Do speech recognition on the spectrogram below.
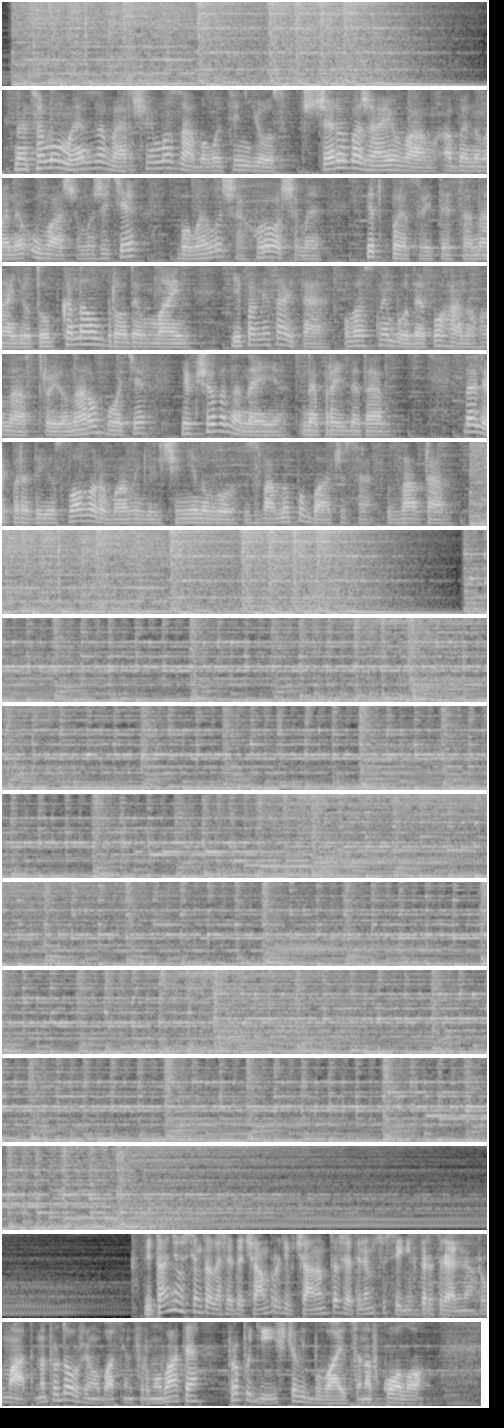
На цьому ми завершуємо заболоці Ньюз. Щиро бажаю вам, аби новини у вашому житті були лише хорошими. Підписуйтеся на YouTube канал Броди Онлайн. І пам'ятайте, у вас не буде поганого настрою на роботі, якщо ви на неї не прийдете. Далі передаю слово Роману Гільчинінову. З вами побачуся завтра. Вітання усім телеглядачам, бродівчанам та жителям сусідніх територіальних громад. Ми продовжуємо вас інформувати про події, що відбуваються навколо.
